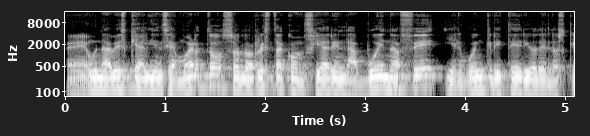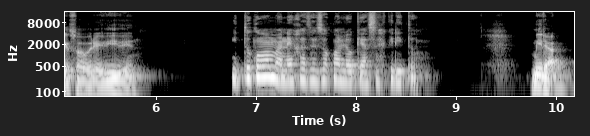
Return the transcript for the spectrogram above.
Eh, una vez que alguien se ha muerto, solo resta confiar en la buena fe y el buen criterio de los que sobreviven. ¿Y tú cómo manejas eso con lo que has escrito? Mira,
